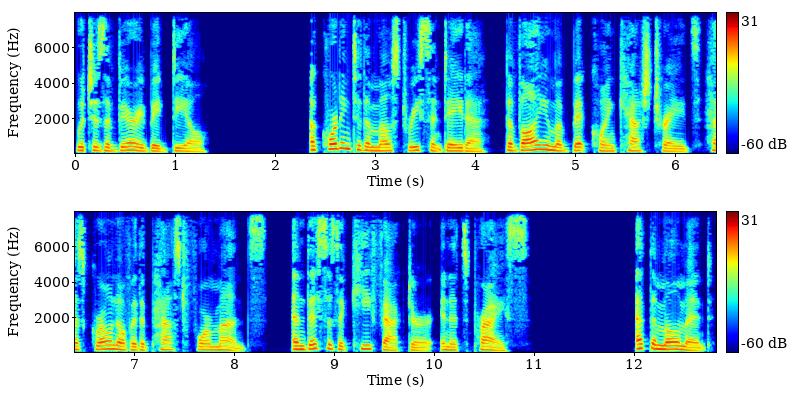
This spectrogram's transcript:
which is a very big deal. According to the most recent data, the volume of Bitcoin Cash trades has grown over the past four months, and this is a key factor in its price. At the moment,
